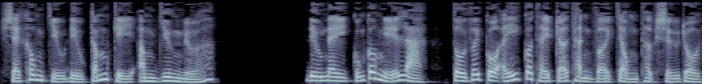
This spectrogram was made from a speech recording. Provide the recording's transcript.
sẽ không chịu điều cấm kỵ âm dương nữa. Điều này cũng có nghĩa là, tôi với cô ấy có thể trở thành vợ chồng thật sự rồi.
